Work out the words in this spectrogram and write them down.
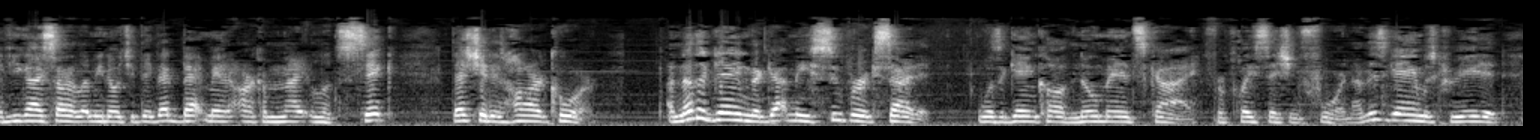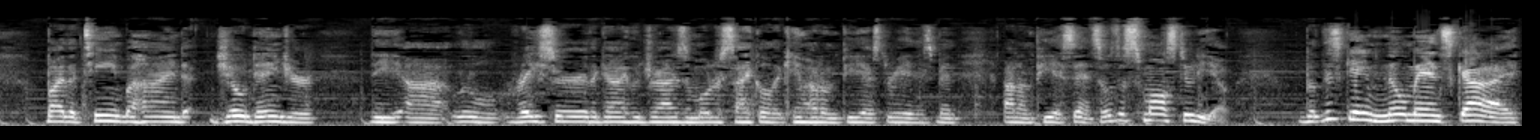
If you guys saw it, let me know what you think. That Batman Arkham Knight looks sick. That shit is hardcore. Another game that got me super excited was a game called No Man's Sky for PlayStation 4. Now, this game was created by the team behind Joe Danger, the uh, little racer, the guy who drives a motorcycle that came out on PS3 and has been out on PSN. So it's a small studio. But this game, No Man's Sky,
